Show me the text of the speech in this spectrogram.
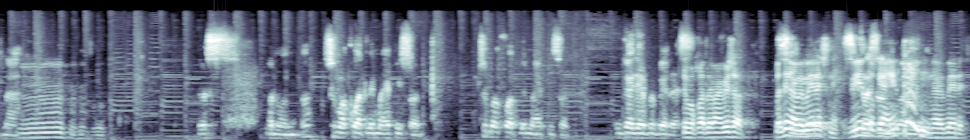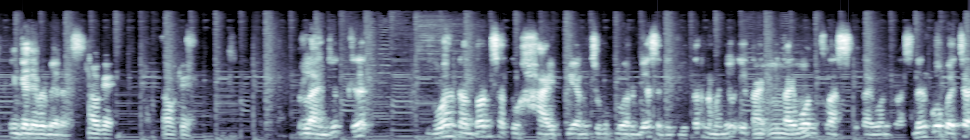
Nah, Hmm. terus penonton cuma kuat 5 episode. Cuma kuat 5 episode. Enggak nyampe beres. Coba kau episode. Berarti Si- nggak beres nih. si Ini untuk yang ini You. nggak beres. Enggak nyampe beres. Oke. Oke. berlanjut ke gua nonton satu hype yang cukup luar biasa di Twitter namanya Ita- Mm-mm. Itaewon Class, Itaewon Class. Dan gua baca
